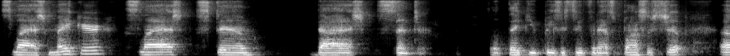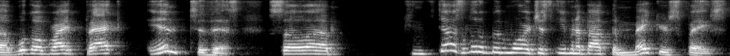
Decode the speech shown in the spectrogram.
slash maker slash stem dash center. So thank you, PCC, for that sponsorship. Uh, we'll go right back into this. So, uh, can you tell us a little bit more, just even about the makerspace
